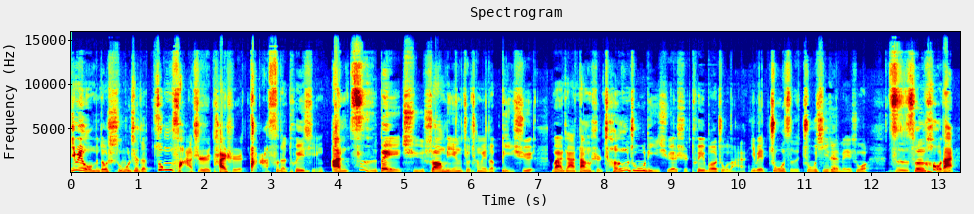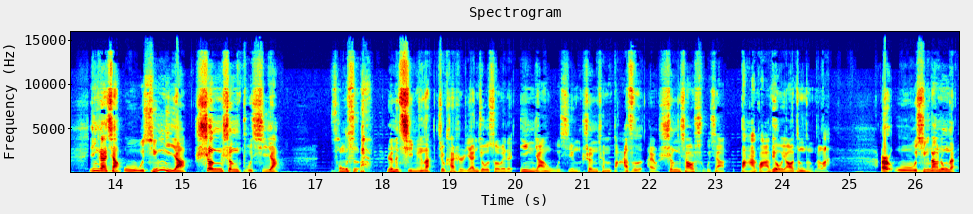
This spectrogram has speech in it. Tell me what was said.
因为我们都熟知的宗法制开始大肆的推行，按字辈取双名就成为了必须。外加当时程朱理学是推波助澜，因为朱子朱熹认为说，子孙后代应该像五行一样生生不息呀。从此，人们起名呢就开始研究所谓的阴阳五行、生辰八字，还有生肖属相、八卦六爻等等的了。而五行当中的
